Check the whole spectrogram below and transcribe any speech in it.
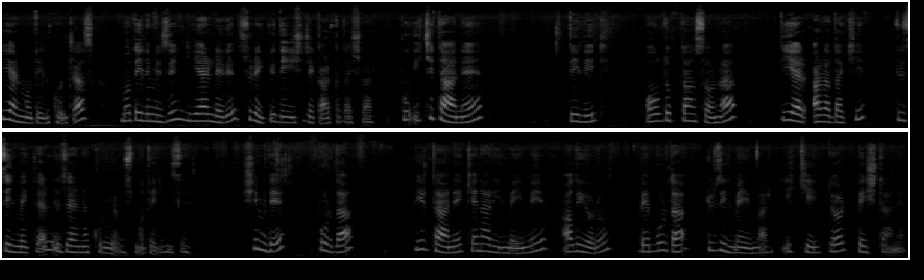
diğer modeli koyacağız. Modelimizin yerleri sürekli değişecek arkadaşlar. Bu iki tane delik olduktan sonra diğer aradaki düz ilmeklerin üzerine kuruyoruz modelimizi. Şimdi burada bir tane kenar ilmeğimi alıyorum ve burada düz ilmeğim var. 2, 4, 5 tane.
